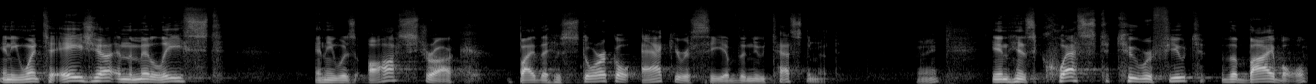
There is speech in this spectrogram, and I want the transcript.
And he went to Asia and the Middle East and he was awestruck by the historical accuracy of the New Testament. Right? In his quest to refute the Bible,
